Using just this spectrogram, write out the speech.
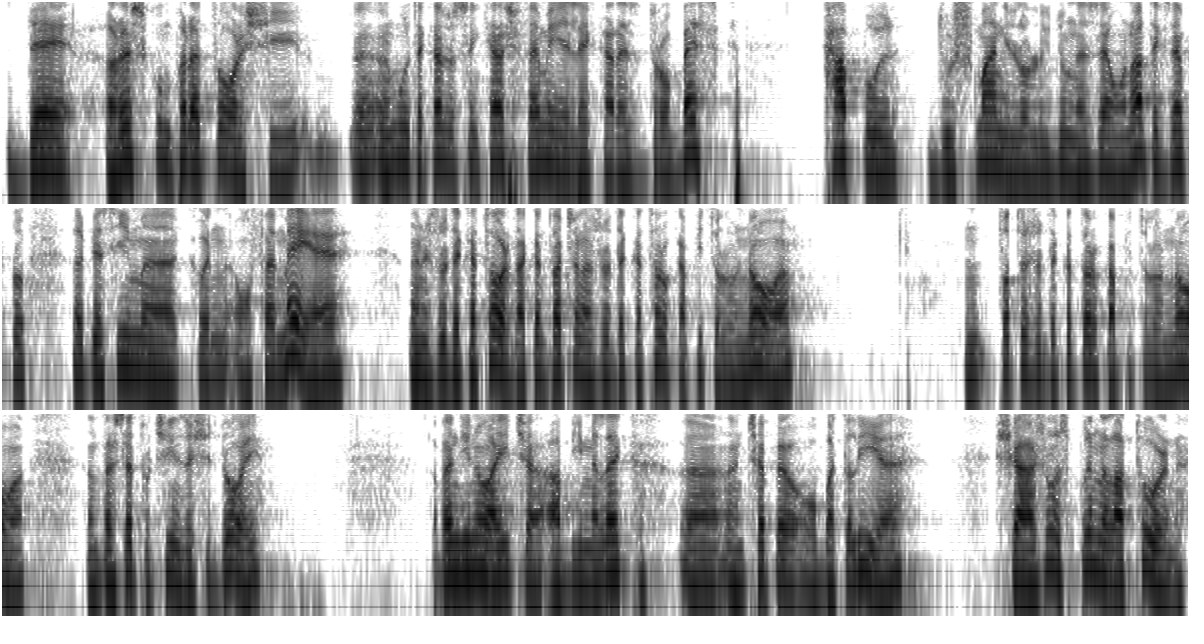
de răscumpărători și în multe cazuri sunt chiar și femeile care zdrobesc capul dușmanilor lui Dumnezeu. Un alt exemplu îl găsim uh, când o femeie în judecător, dacă întoarcem la judecătorul, capitolul 9, tot în judecătorul, capitolul 9, în versetul 52, avem din nou aici, Abimelec uh, începe o bătălie și a ajuns până la turn,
